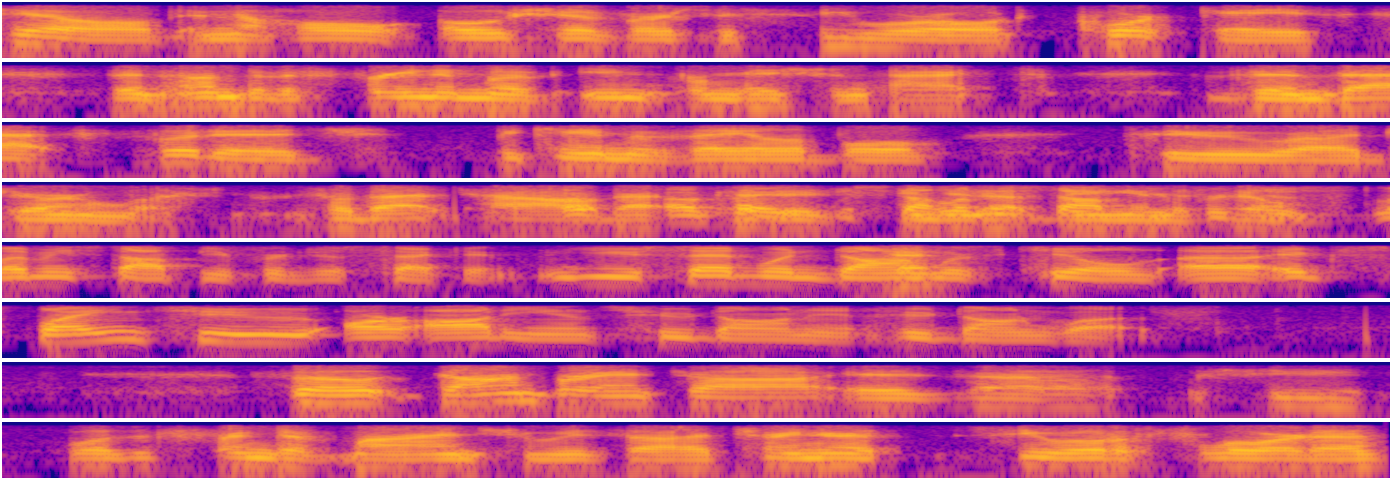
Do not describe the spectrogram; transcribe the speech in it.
killed in the whole OSHA versus SeaWorld court case, then under the Freedom of Information Act, then that footage became available to uh, journalists. So that's how that okay, footage stop, let ended me up stop being in you the for film. just let me stop you for just a second. You said when Dawn Okay. was killed. Uh, explain to our audience who Dawn is, who Dawn was. So Dawn Brancheau is uh she was a friend of mine. She was a trainer at, SeaWorld of Florida.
